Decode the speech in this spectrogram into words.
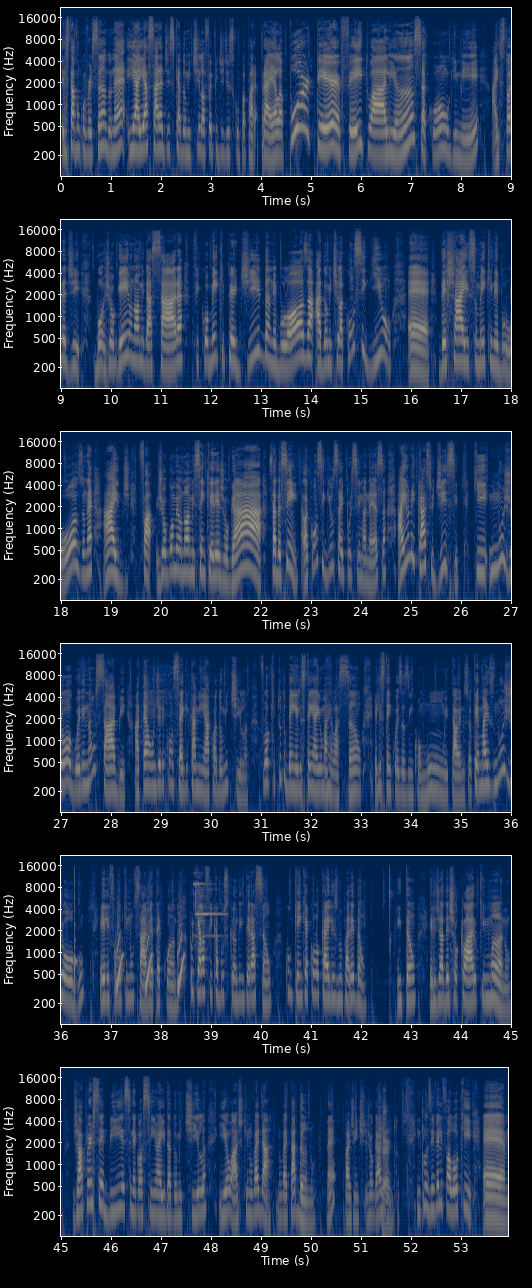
eles estavam conversando, né? E aí a Sara disse que a Domitila foi pedir desculpa para, ela por ter feito a aliança com o Guimê. A história de bo, joguei o nome da Sara, ficou meio que perdida, nebulosa. A Domitila conseguiu é, deixar isso meio que nebuloso, né? Ai, jogou meu nome sem querer jogar, sabe assim? Ela conseguiu sair por cima nessa. Aí o Nicásio disse que no jogo ele não sabe até onde ele consegue caminhar com a Domitila. Falou que tudo bem, eles têm aí uma relação, eles têm coisas em comum e tal, e não sei o quê, mas no jogo ele falou que não sabe até quando, porque ela fica buscando interação com quem quer colocar eles no paredão. Então, ele já deixou claro que, mano, já percebi esse negocinho aí da Domitila e eu acho que não vai dar, não vai estar dando, né? Pra gente jogar Certo. junto. Inclusive, ele falou que é,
